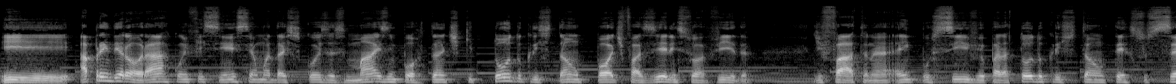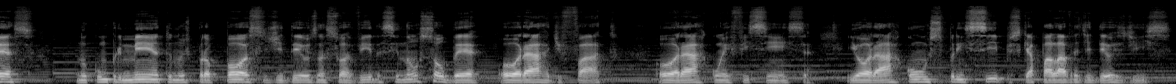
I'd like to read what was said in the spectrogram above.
E aprender a orar com eficiência é uma das coisas mais importantes que todo cristão pode fazer em sua vida. De fato, né, é impossível para todo cristão ter sucesso no cumprimento, nos propósitos de Deus na sua vida se não souber orar de fato, orar com eficiência e orar com os princípios que a palavra de Deus diz.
